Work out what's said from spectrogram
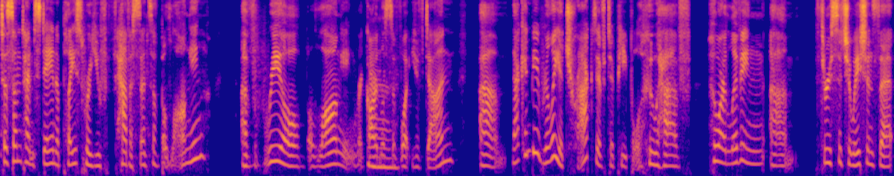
to sometimes stay in a place where you have a sense of belonging of real belonging regardless Mm. of what you've done. Um, that can be really attractive to people who have who are living um, through situations that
